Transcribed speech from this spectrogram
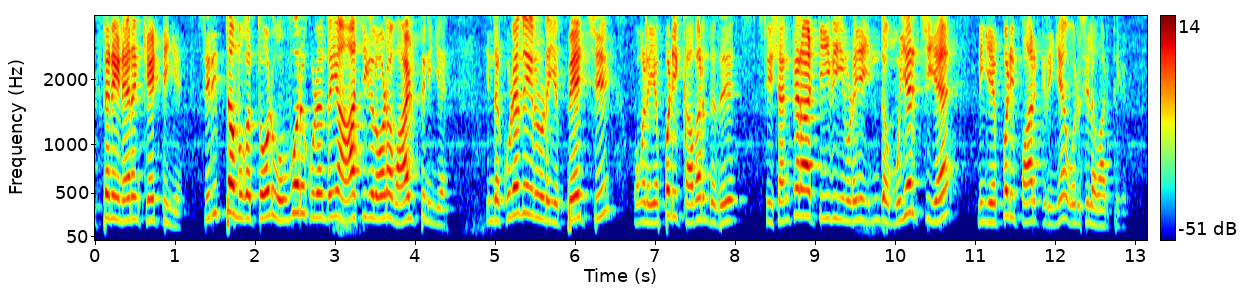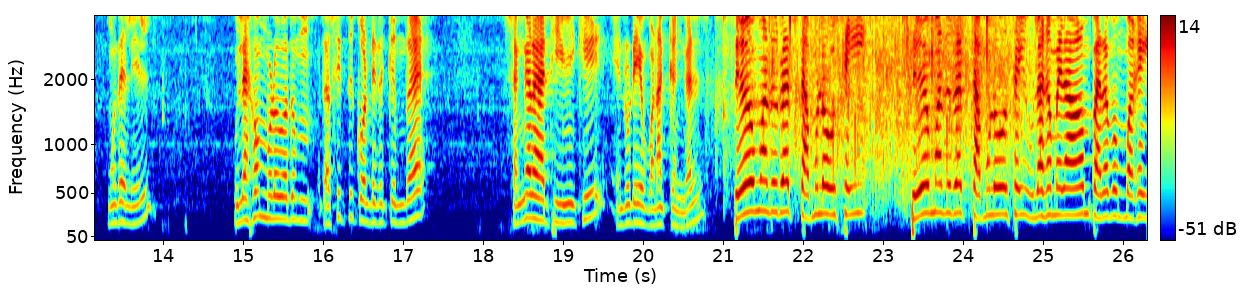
இத்தனை நேரம் கேட்டீங்க. சிரித்த முகத்தோடு ஒவ்வொரு குழந்தையும் ஆசிகளோட வாழ்த்துனீங்க. இந்த குழந்தைகளுடைய பேச்சு உங்களை எப்படி கவர்ந்தது? ஸ்ரீ சங்கரா டிவியினுடைய இந்த முயற்சியை நீங்கள் எப்படி பார்க்குறீங்க? ஒரு சில வார்த்தைகள். முதலில் உலகம் முழுவதும் ரசித்து கொண்டிருக்கின்ற சங்கரா டிவிக்கு என்னுடைய வணக்கங்கள். தேமதுர தமிழோசை திருமதுர தமிழோசை உலகமெல்லாம் பரவும் வகை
